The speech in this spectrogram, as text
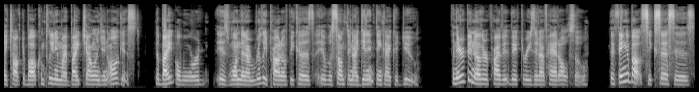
I talked about completing my bike challenge in August. The bike award is one that I'm really proud of because it was something I didn't think I could do. And there have been other private victories that I've had also. The thing about success is,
